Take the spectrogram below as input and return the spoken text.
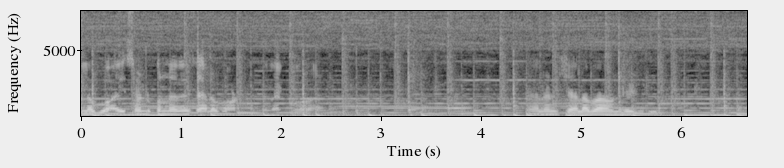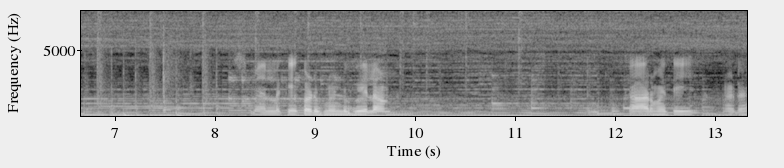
ఇలా బాయ్స్ వండుకున్నదే చాలా బాగుంటుంది. కదా కూర చాలా అంటే చాలా బాగుండేది స్మెల్కే కడుపు నిండిపోయేలా ఉంటుంది కారం అయితే వేసుకున్నాడు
